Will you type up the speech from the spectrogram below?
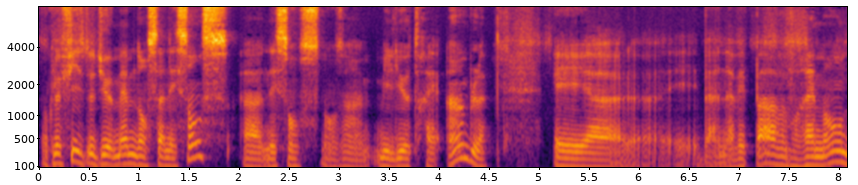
Donc le Fils de Dieu, même dans sa naissance, euh, naissance dans un milieu très humble, et, euh, ben, n'avait pas vraiment,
